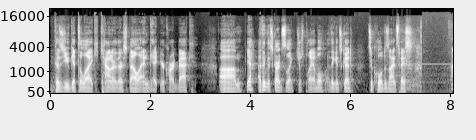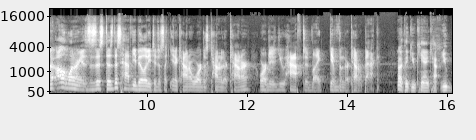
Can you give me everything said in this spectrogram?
because you get to like counter their spell and get your card back. Um, yeah, I think this card's like just playable. I think it's good. It's a cool design space. I- All I'm wondering is, does this does this have the ability to just like in a counter war just counter their counter, or do you have to like give them their counter back? No, I think you can count. You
